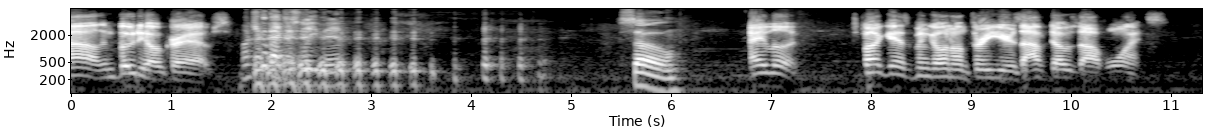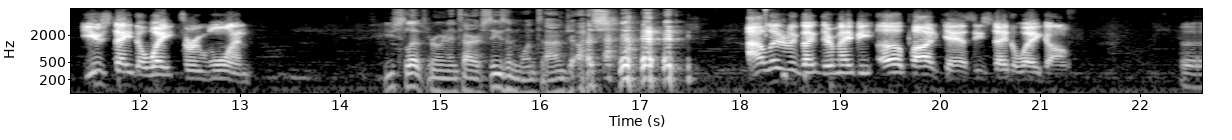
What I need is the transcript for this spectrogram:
Oh, them booty hole crabs. Why don't you go back to sleep, man? so, Hey, look, this podcast has been going on three years. I've dozed off once. You stayed awake through one. you slept through an entire season one time, Josh. I literally think there may be a podcast he stayed awake on. Uh,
